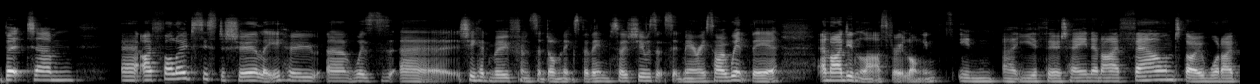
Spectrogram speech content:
but. Um, uh, I followed Sister Shirley, who uh, was uh, she had moved from St Dominic's by then, so she was at St Mary. So I went there, and I didn't last very long in in uh, year thirteen. And I found though what I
